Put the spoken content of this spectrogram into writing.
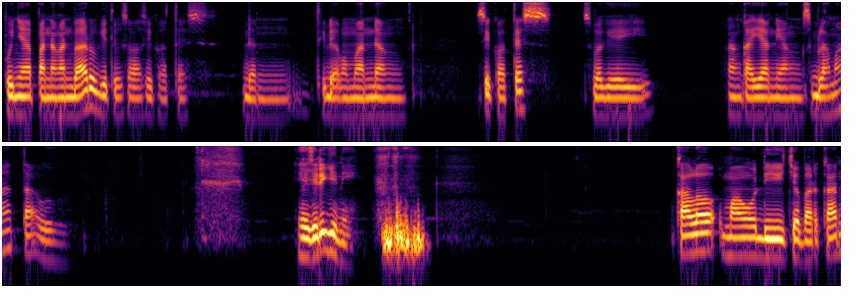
punya pandangan baru gitu soal psikotes. Dan tidak memandang psikotes sebagai rangkaian yang sebelah mata uh. Ya jadi gini. Kalau mau dijabarkan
